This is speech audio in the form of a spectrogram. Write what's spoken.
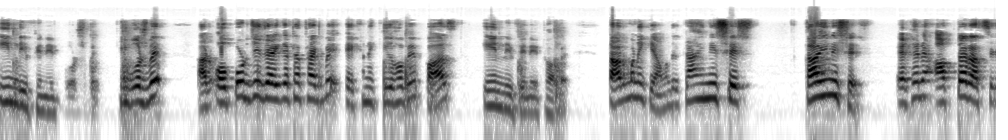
ইনডিফিনিট বসবে। কি বসবে? আর অপর যে জায়গাটা থাকবে, এখানে কি হবে? পাস্ট ইনডিফিনিট হবে। তার মানে কি? আমাদের কাহিনী শেষ। কাহিনী শেষ। এখানে আফটার আছে।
